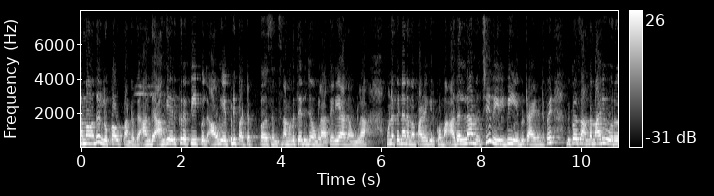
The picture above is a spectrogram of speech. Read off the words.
நம்ம வந்து லுக் அவுட் பண்ணுறது அந்த அங்கே இருக்கிற பீப்புள் அவங்க எப்படிப்பட்ட பர்சன்ஸ் நமக்கு தெரிஞ்சவங்களா தெரியாதவங்களா? முன்ன பின்ன நம்ம பழகிருக்கோமா? அதெல்லாம் வச்சு will be able to identify because அந்த மாதிரி ஒரு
